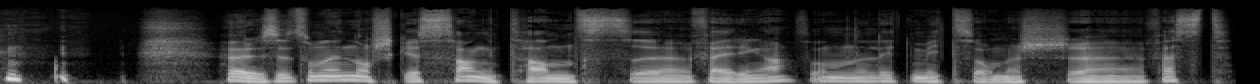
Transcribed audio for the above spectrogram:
Hörs ut som den norska sankthansfeiringa, sån lite midsommersfest.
